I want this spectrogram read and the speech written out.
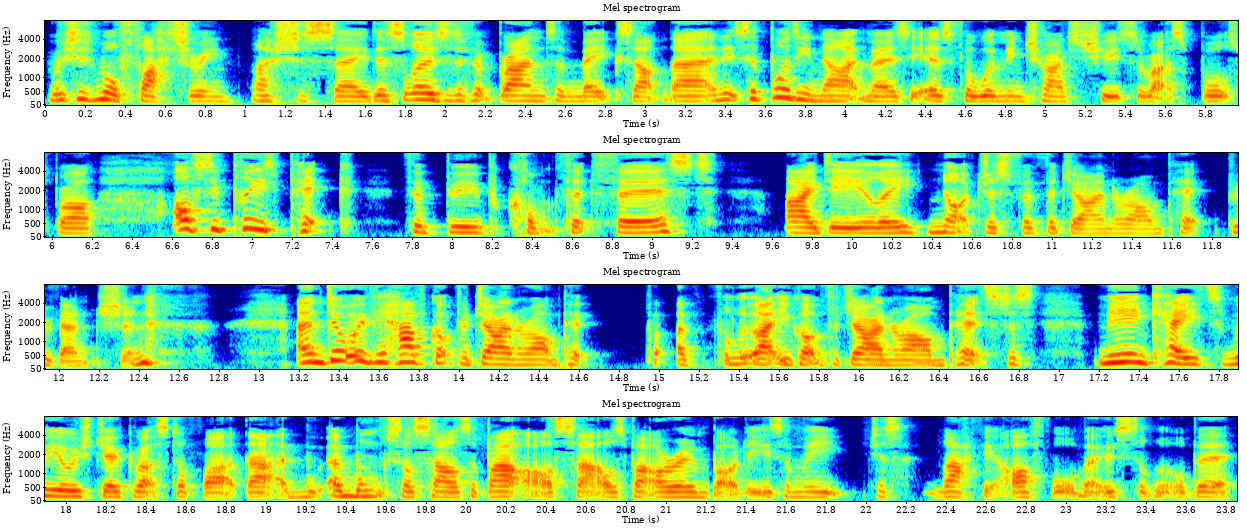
which is more flattering, let's just say. There's loads of different brands and makes out there, and it's a bloody nightmare as it is for women trying to choose the right sports bra. Obviously, please pick for boob comfort first ideally, not just for vagina armpit prevention. and don't if you have got vagina armpit uh, look like you've got vagina armpits. Just me and Kate, we always joke about stuff like that amongst ourselves about ourselves, about our own bodies, and we just laugh it off almost a little bit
